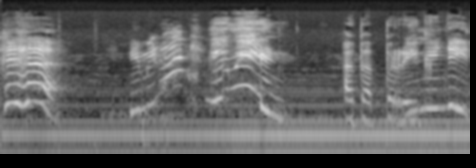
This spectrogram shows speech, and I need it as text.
He he. Yemin et. Yemin. Yemin değil.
